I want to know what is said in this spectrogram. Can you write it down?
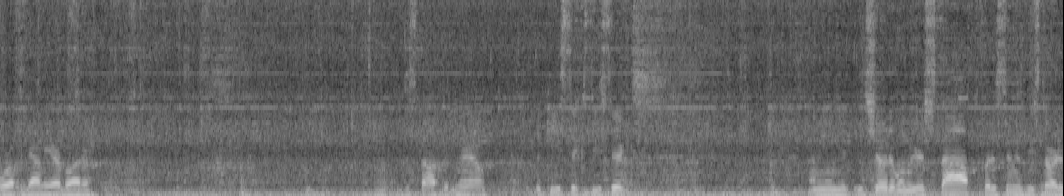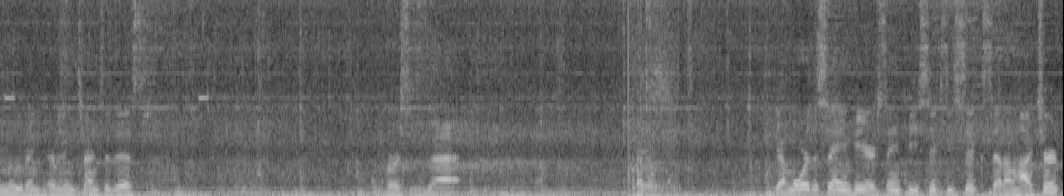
Or up and down the air bladder. Just stop it now the P66. I mean, it, it, showed it when we were stopped, but as soon as we started moving, everything turned to this versus that. Got more of the same here. Same P66 set on high chirp.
